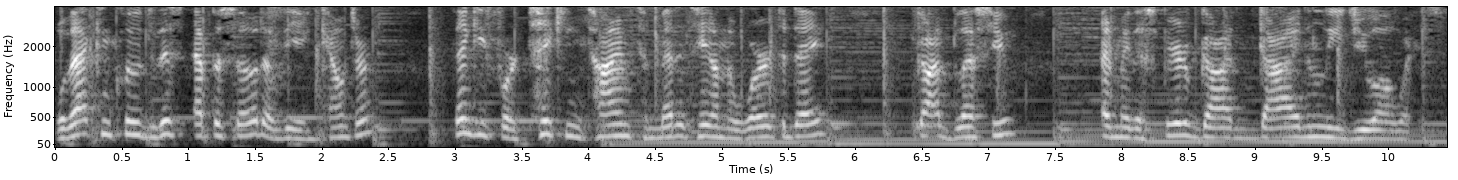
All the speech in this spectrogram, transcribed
Well, that concludes this episode of The Encounter. Thank you for taking time to meditate on the Word today. God bless you, and may the Spirit of God guide and lead you always.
